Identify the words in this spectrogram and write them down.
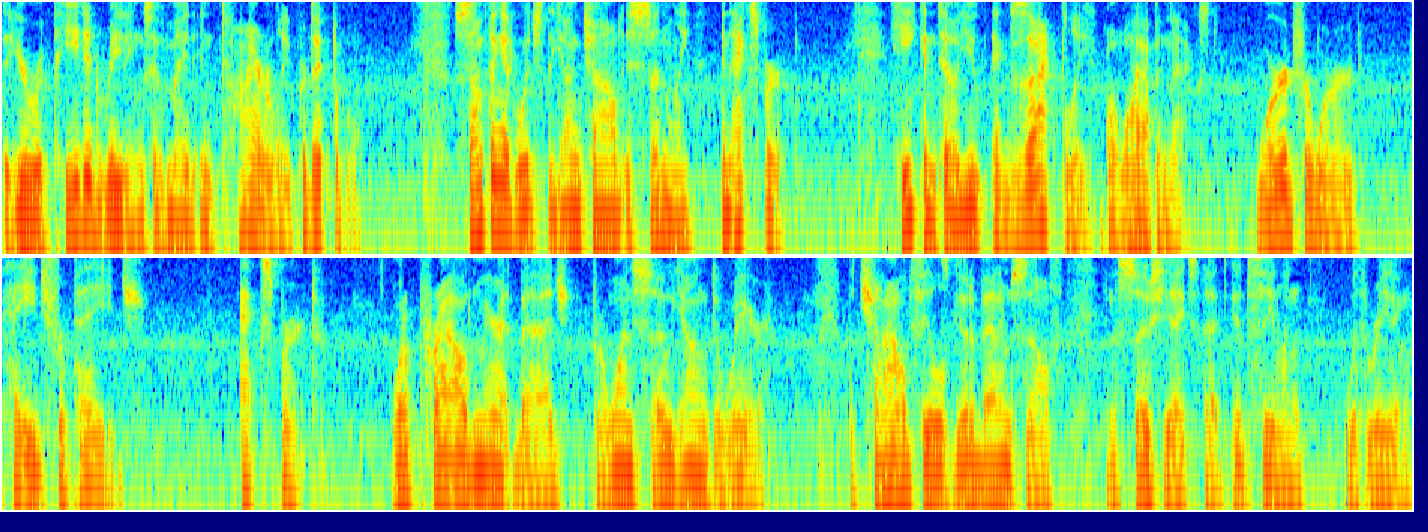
that your repeated readings have made entirely predictable, something at which the young child is suddenly an expert. He can tell you exactly what will happen next, word for word, page for page. Expert. What a proud merit badge for one so young to wear. The child feels good about himself and associates that good feeling with reading.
